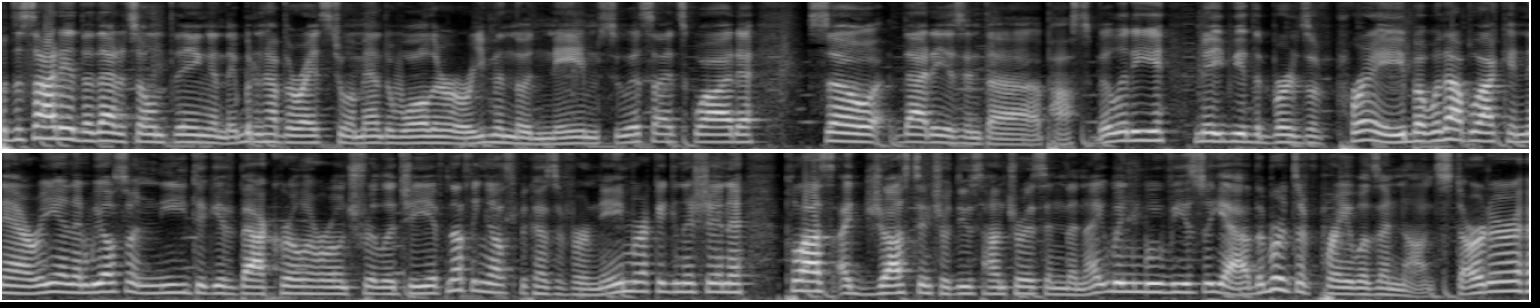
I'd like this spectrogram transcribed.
but decided that that's its own thing and they wouldn't have the rights to Amanda Waller or even the name Suicide Squad, so that isn't a possibility. Maybe the Birds of Prey, but without Black Canary and then we also need to give Batgirl her own trilogy, if nothing else because of her name recognition. Plus, I just introduced Huntress in the Nightwing movie, so yeah, the Birds of Prey was a non-starter.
